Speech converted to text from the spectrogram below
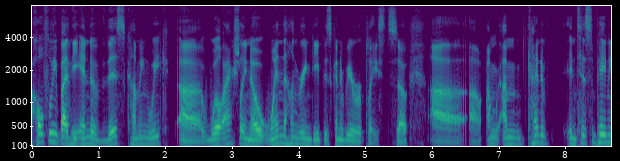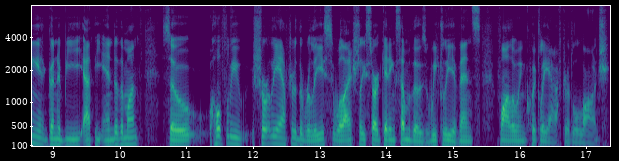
hopefully by the end of this coming week, uh, we'll actually know when the Hungering Deep is going to be released. So uh, uh I'm I'm I'm kind of anticipating it going to be at the end of the month. So hopefully, shortly after the release, we'll actually start getting some of those weekly events following quickly after the launch.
